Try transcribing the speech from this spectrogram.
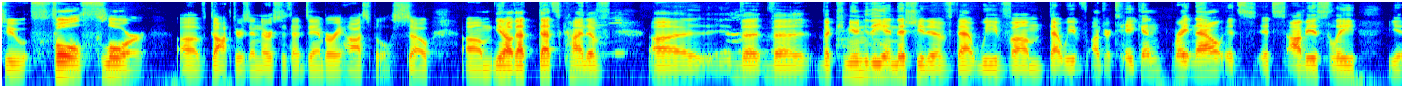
to full floor of doctors and nurses at Danbury Hospital. So um, you know that that's kind of uh, the the the community initiative that we've um, that we've undertaken right now. It's it's obviously uh,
